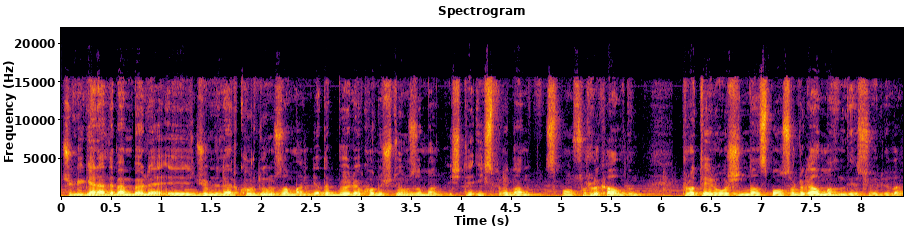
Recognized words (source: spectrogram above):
Çünkü genelde ben böyle e, cümleler kurduğum zaman ya da böyle konuştuğum zaman işte X Pro'dan sponsorluk aldın, Protein Ocean'dan sponsorluk almadın diye söylüyorlar.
